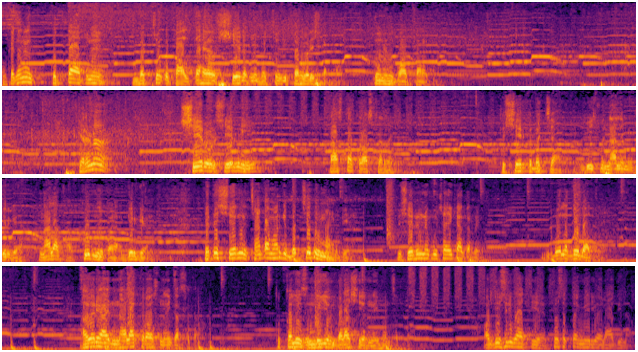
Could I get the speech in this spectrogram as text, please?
वो कहते हैं ना, कुत्ता अपने बच्चों को पालता है और शेर अपने बच्चों की परवरिश करता है। दोनों में बहुत फ़र्क है। ना, शेर और शेरनी रास्ता क्रॉस कर रहे हैं। तो शेर का बच्चा बीच में नाले में गिर गया। नाला था, कूद नहीं पाया, गिर गया। कहते शेर ने चांटा मार के बच्चे को मार दिया। तो शेर ने पूछा, ये क्या कर रहे हो? बोला, दो बातें। अगर आज नाला क्रॉस नहीं कर सका तो कल ज़िंदगी में बड़ा शेर नहीं बन सकता। और दूसरी बात यह है सकता है मेरी औलाद ना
